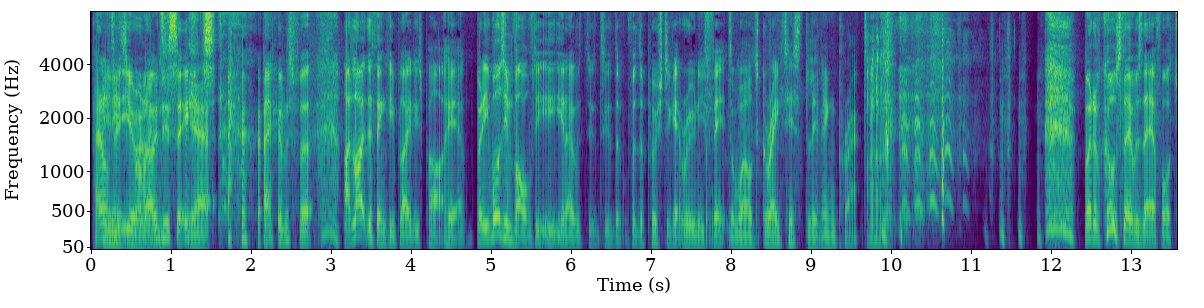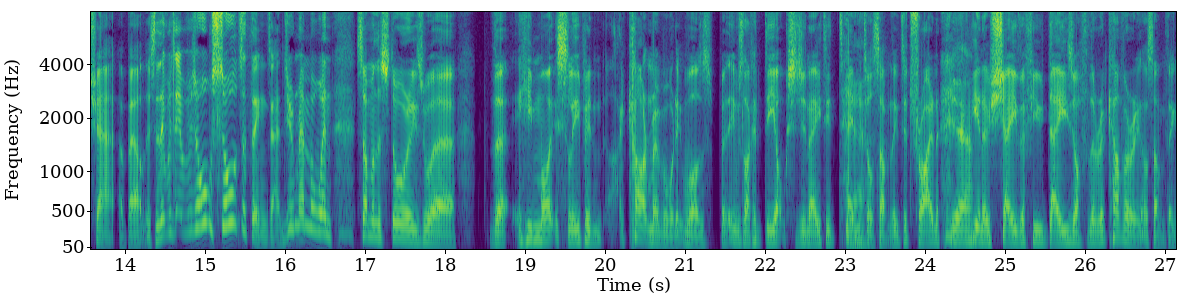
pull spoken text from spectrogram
Penalty at Euro mind. '96. Yeah. Beckham's foot. I'd like to think he played his part here, but he was involved. He, you know, to, to the, for the push to get Rooney fit. The world's greatest living prat. But of course, there was therefore chat about this. There was there was all sorts of things. Do you remember when some of the stories were that he might sleep in? I can't remember what it was, but it was like a deoxygenated tent Yeah. or something to try and Yeah. you know shave a few days off the recovery or something.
